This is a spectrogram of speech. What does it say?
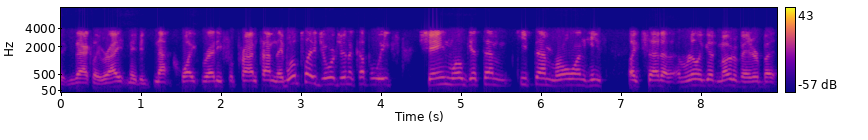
exactly right. Maybe not quite ready for prime time. They will play Georgia in a couple weeks. Shane will get them, keep them rolling. He's, like I said, a, a really good motivator, but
